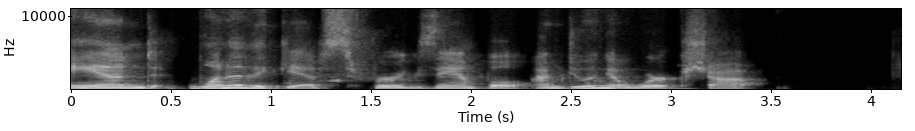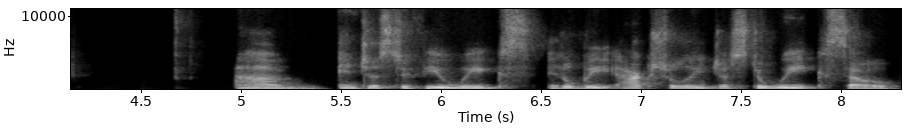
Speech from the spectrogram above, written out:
and one of the gifts for example i'm doing a workshop um, in just a few weeks it'll be actually just a week so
